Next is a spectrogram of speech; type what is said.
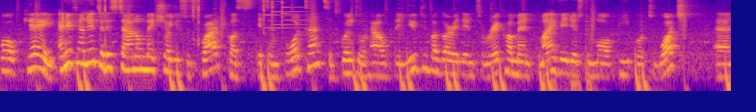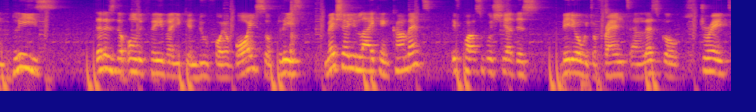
4K. And if you're new to this channel, make sure you subscribe because it's important. It's going to help the YouTube algorithm to recommend my videos to more people to watch. And please, that is the only favor you can do for your boy. So please, make sure you like and comment. If possible, share this video with your friends and let's go straight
